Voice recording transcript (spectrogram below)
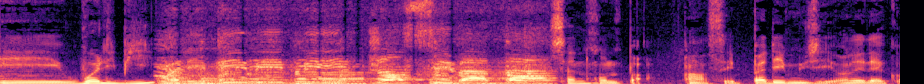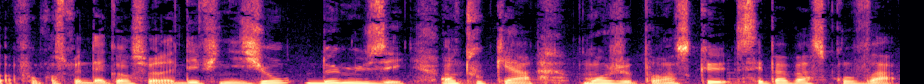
et Walibi. Ça ne compte pas. Hein, c'est pas des musées, on est d'accord. Faut qu'on se mette d'accord sur la définition de musée. En tout cas, moi je pense que c'est pas parce qu'on va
